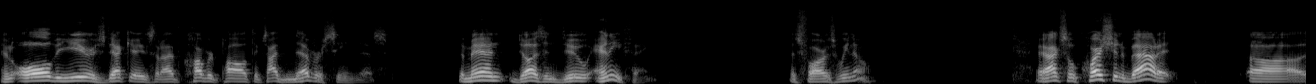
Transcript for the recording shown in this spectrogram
In all the years, decades that I've covered politics, I've never seen this. The man doesn't do anything, as far as we know. An actual question about it uh,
